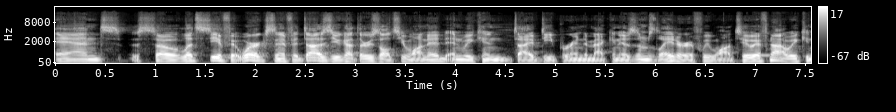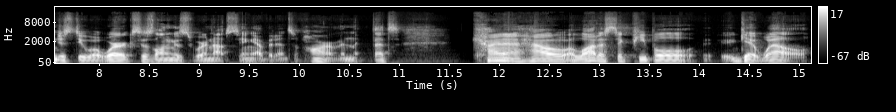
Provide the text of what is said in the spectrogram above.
and so let's see if it works. And if it does, you got the results you wanted, and we can dive deeper into mechanisms later if we want to. If not, we can just do what works as long as we're not seeing evidence of harm. And that's kind of how a lot of sick people get well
